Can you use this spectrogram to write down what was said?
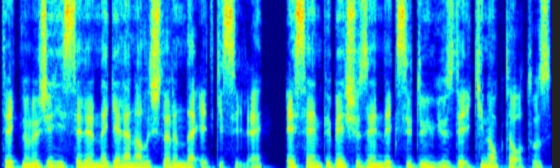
Teknoloji hisselerine gelen alışların da etkisiyle S&P 500 endeksi dün %2.30,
